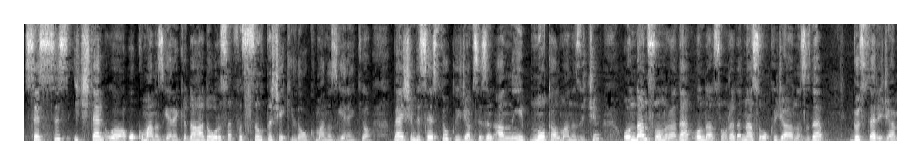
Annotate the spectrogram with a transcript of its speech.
sessiz içten okumanız gerekiyor. Daha doğrusu fısıltı şekilde okumanız gerekiyor. Ben şimdi sesli okuyacağım sizin anlayıp not almanız için. Ondan sonra da ondan sonra da nasıl okuyacağınızı da göstereceğim.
